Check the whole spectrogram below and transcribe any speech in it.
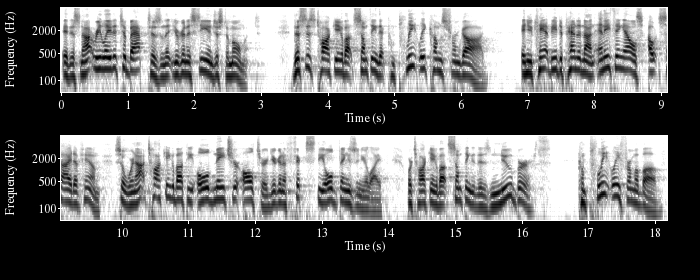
it is not related to baptism that you're going to see in just a moment. This is talking about something that completely comes from God. And you can't be dependent on anything else outside of Him. So we're not talking about the old nature altered. You're going to fix the old things in your life. We're talking about something that is new birth, completely from above.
